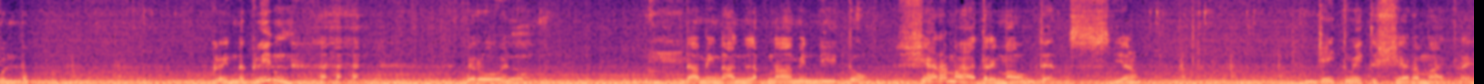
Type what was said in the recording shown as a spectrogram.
bundok. Green na green. Pero ano, daming na-unlock namin dito. Sierra Madre Mountains. You know? Gateway to Sierra Madre.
